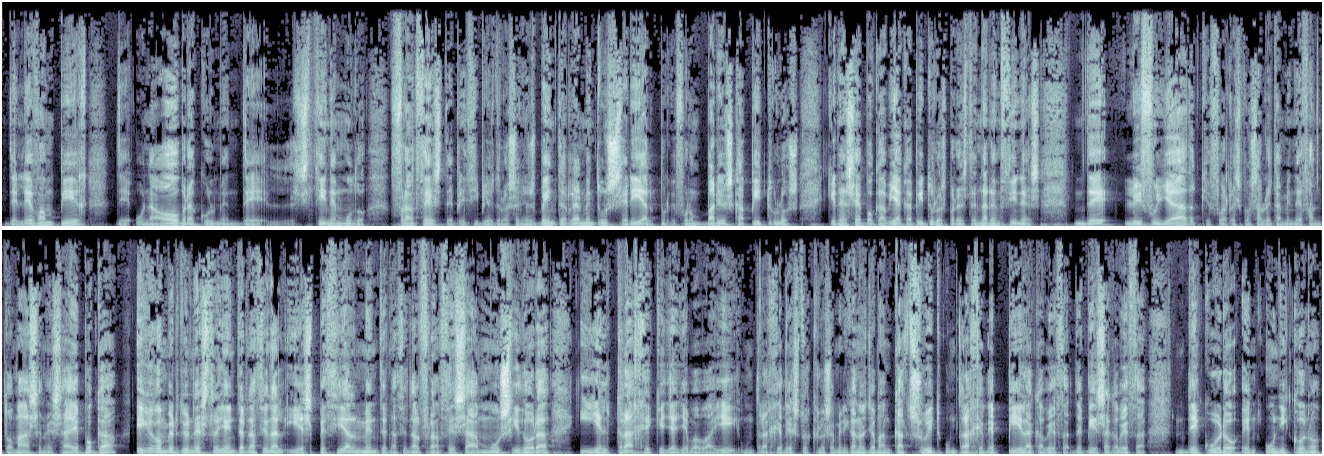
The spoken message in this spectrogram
de Le Vampire, de una obra culmen del cine mudo francés de principios de los años 20, realmente un serial, porque fueron varios capítulos, que en esa época había capítulos para estrenar en cines, de Louis Fouillade, que fue responsable también de Fantomas en esa época, y que convirtió en estrella internacional y especialmente nacional francesa Musidora, y el traje que ella llevaba allí, un traje de estos que los americanos llaman catsuit, un traje de piel a cabeza, de pies a cabeza de cuero en un icono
